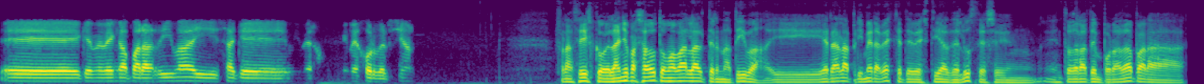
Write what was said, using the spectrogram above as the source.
eh, que me venga para arriba y saque mi mejor, versión. Francisco, el año pasado tomabas la alternativa y era la primera vez que te vestías de luces en, en toda la temporada para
